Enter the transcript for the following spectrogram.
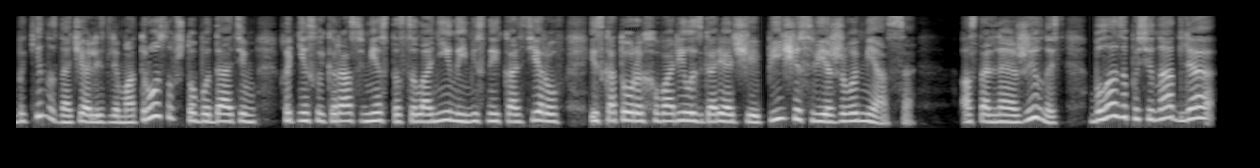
Быки назначались для матросов, чтобы дать им хоть несколько раз вместо солонины и мясных консервов, из которых варилась горячая пища свежего мяса. Остальная живность была запасена для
